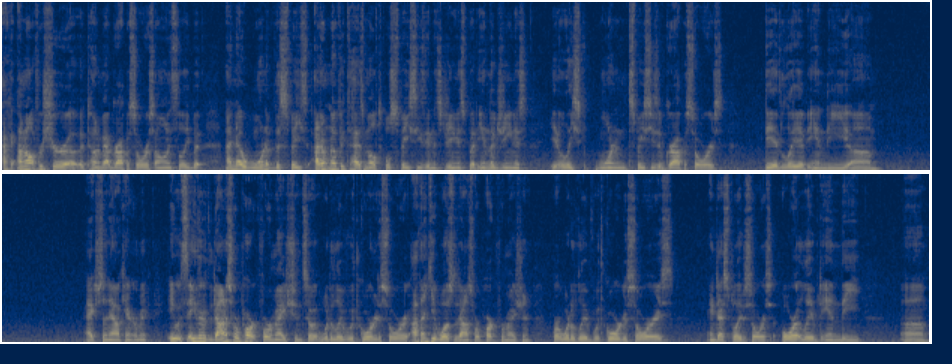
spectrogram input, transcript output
I, am not for sure a, ton about Gryposaurus, honestly, but I know one of the species. I don't know if it has multiple species in its genus, but in the genus, at least one species of Gryposaurus did live in the. Um, actually, now I can't remember. It was either the Dinosaur Park Formation, so it would have lived with Gorgosaurus. I think it was the Dinosaur Park Formation, where it would have lived with Gorgosaurus and Daspletosaurus, or it lived in the um,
